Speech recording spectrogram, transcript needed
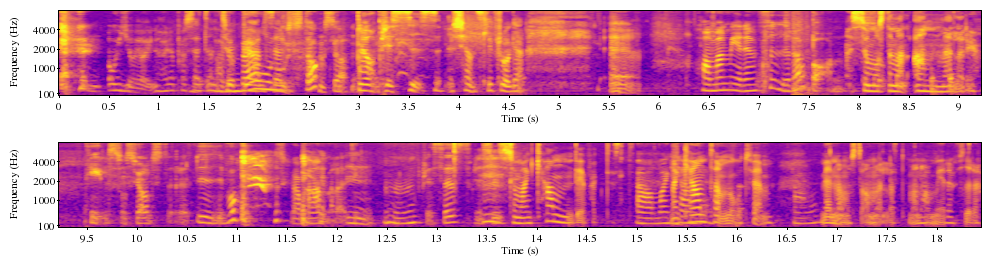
Oj, oj, oj, nu höll jag på att sätta en tupp i halsen. också? Ja, precis. Känslig fråga. Eh, Har man mer än fyra barn så måste man anmäla det. till Socialstyrelsen, IVO ska man anmäla det till. Mm, precis. Precis, så man kan det faktiskt. Ja, man Man kan kan, ta emot fem, Ja. men man måste anmäla att man har mer än fyra.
